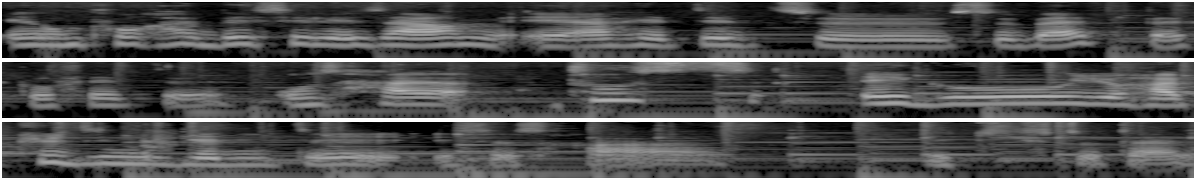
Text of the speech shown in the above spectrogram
Et on pourra baisser les armes et arrêter de se, se battre parce qu'en fait, euh, on sera tous égaux, il y aura plus d'inégalité et ce sera le kiff total.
